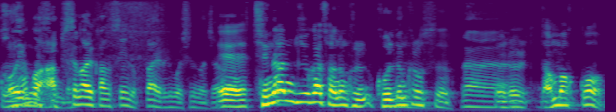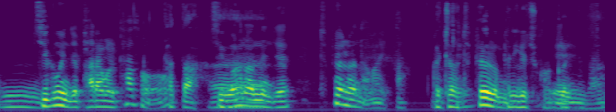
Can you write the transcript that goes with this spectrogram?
거의 뭐 있습니다. 압승할 가능성이 높다 이렇게 보시는 거죠. 예 지난주가 저는 골- 골든 크로스를 네. 넘었고 음, 지금은 이제 바람을 타서 탔다. 지금 예. 하나는 이제 투표율만 남아 있다. 그렇죠. 투표율로 변이해줄 관건입니다.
